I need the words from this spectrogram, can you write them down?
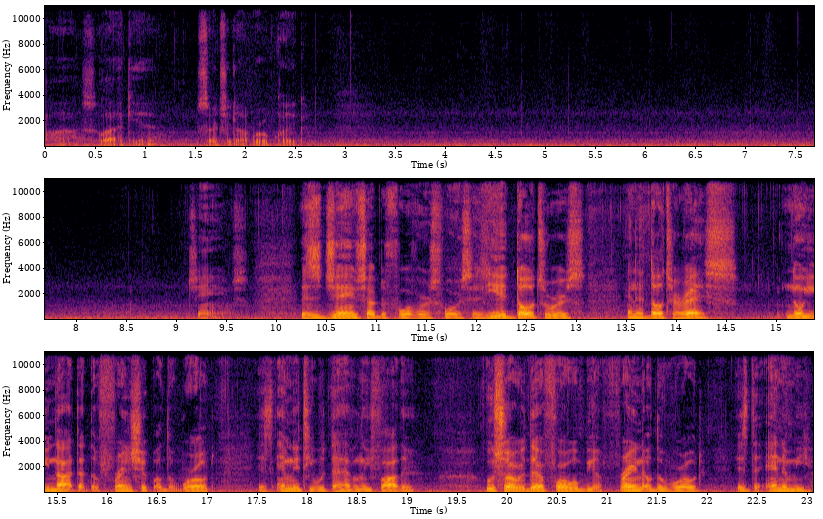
uh, Slovakia. Search it up real quick. James. This is James chapter 4, verse 4. It says, Ye adulterers and adulteress, know ye not that the friendship of the world is enmity with the heavenly Father? Whosoever therefore will be a friend of the world is the enemy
